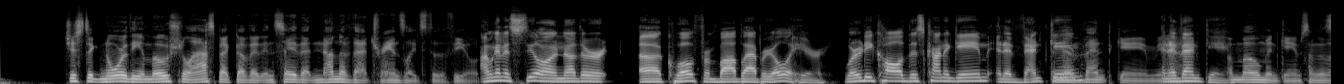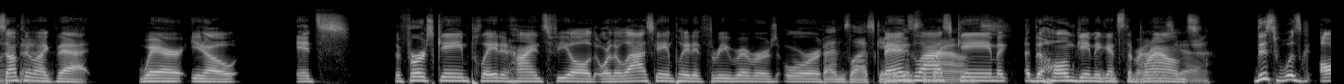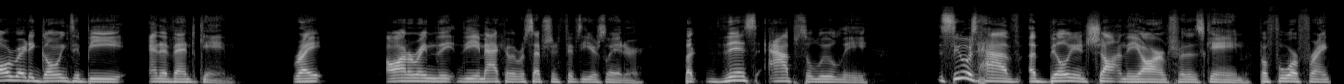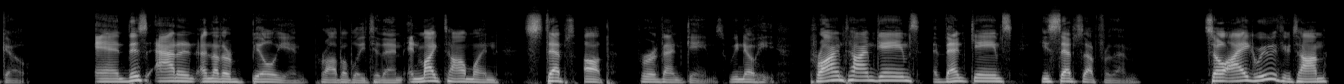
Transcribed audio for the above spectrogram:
just ignore the emotional aspect of it and say that none of that translates to the field. I'm gonna steal another uh, quote from Bob Labriola here. What did he call this kind of game? An event game. An event game. An event game. A moment game, something like that. something that. like that, where you know it's the first game played at Heinz Field, or the last game played at Three Rivers, or Ben's last game. Ben's against the last Browns. game, uh, the home game against, the, Browns. Yeah. This was already going to be an event game, right? Honoring the the Immaculate Reception 50 years later, but this absolutely. The Steelers have a billion shot in the arms for this game before Franco. And this added another billion probably to them. And Mike Tomlin steps up for event games. We know he primetime games, event games, he steps up for them. So I agree with you, Tom.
